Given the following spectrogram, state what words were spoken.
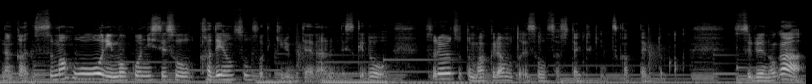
なんかスマホをリモコンにしてそう家電を操作できるみたいなのあるんですけどそれをちょっと枕元で操作したい時に使ったりとかするのが、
